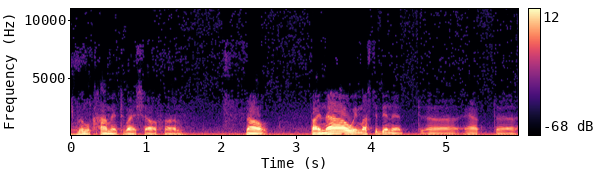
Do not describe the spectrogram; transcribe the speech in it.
A little comment to myself on. Now, by now we must have been at uh, at uh.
